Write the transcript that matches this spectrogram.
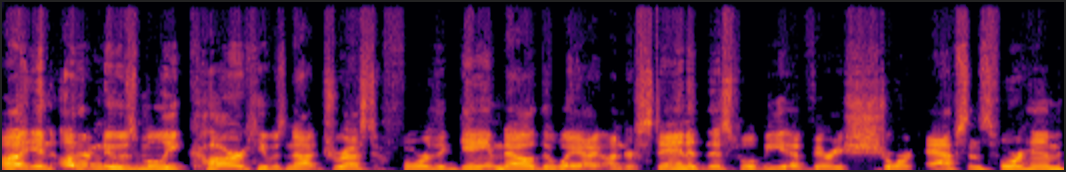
Uh, in other news, Maliq Carr, he was not dressed for the game. Now, the way I understand it, this will be a very short absence for him.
